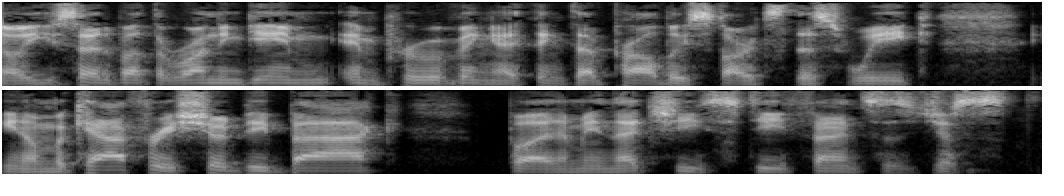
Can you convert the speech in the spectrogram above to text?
know, you said about the running game improving. I think that probably starts this week. You know, McCaffrey should be back, but I mean, that Chiefs defense is just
